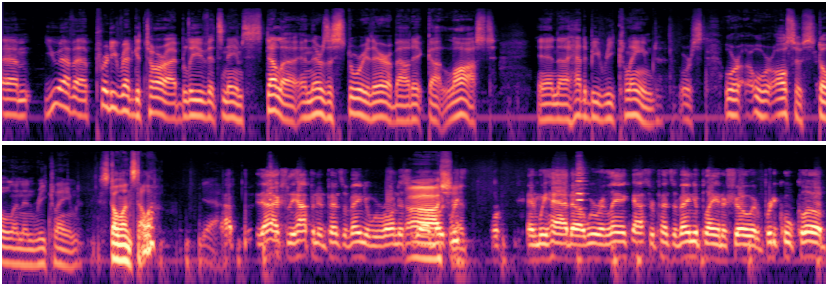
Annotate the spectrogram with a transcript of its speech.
Um, you have a pretty red guitar, I believe it's named Stella, and there's a story there about it got lost and uh, had to be reclaimed, or or or also stolen and reclaimed. Stolen Stella? Yeah. That actually happened in Pennsylvania. We were on this uh, Oh, most shit. recent tour, and we had uh, we were in Lancaster, Pennsylvania, playing a show at a pretty cool club,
